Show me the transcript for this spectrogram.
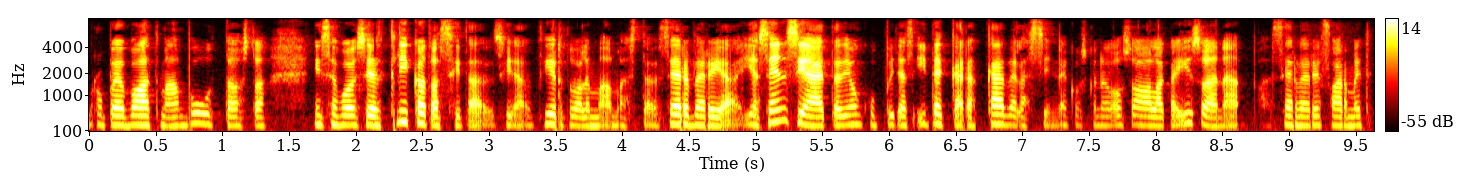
rupeaa vaatimaan puuttausta, niin se voi sieltä klikata sitä, sitä virtuaalimaailmasta serveriä. Ja sen sijaan, että jonkun pitäisi itse käydä kävellä sinne, koska ne osaa olla aika isoja nämä serverifarmit,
